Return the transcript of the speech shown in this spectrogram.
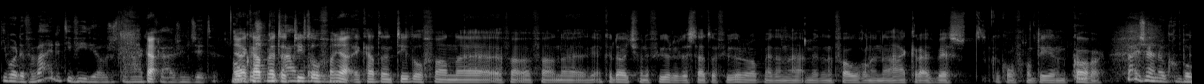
die worden verwijderd, die video's, als er hakenkruis ja. in zitten. Ook ja, ik had met de titel van, ja, ik had een titel van, uh, van, van uh, een cadeautje van de vuren. Daar staat een vuur op met een, uh, met een vogel en een haakkruis. Best confronterende cover. Wij zijn ook geblo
